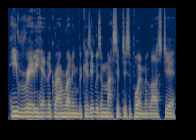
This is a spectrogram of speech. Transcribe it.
he really hit the ground running because it was a massive disappointment last year.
